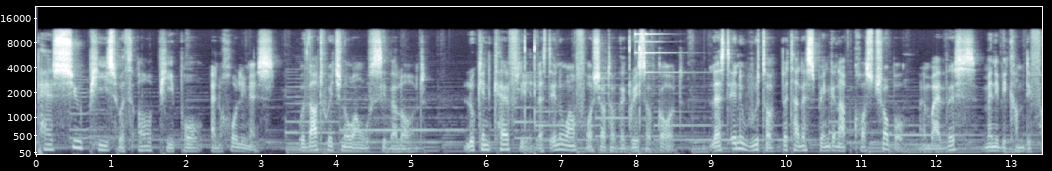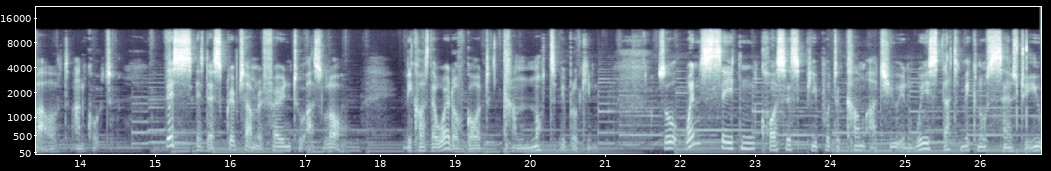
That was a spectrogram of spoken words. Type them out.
Pursue peace with all people and holiness, without which no one will see the Lord. Looking carefully lest anyone fall short of the grace of God, lest any root of bitterness springing up cause trouble, and by this many become defiled. Unquote. This is the scripture I'm referring to as law, because the word of God cannot be broken. So when Satan causes people to come at you in ways that make no sense to you,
